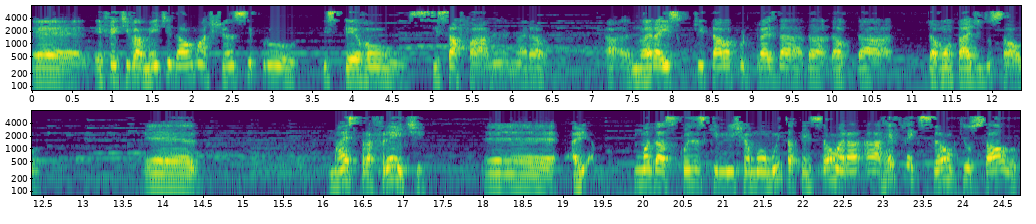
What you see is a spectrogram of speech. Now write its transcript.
é, efetivamente dar uma chance para Estevão se safar, né? Não era, não era isso que estava por trás da, da, da, da, vontade do Saulo. É, mais para frente, é, uma das coisas que me chamou muito a atenção era a reflexão que o Saulo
